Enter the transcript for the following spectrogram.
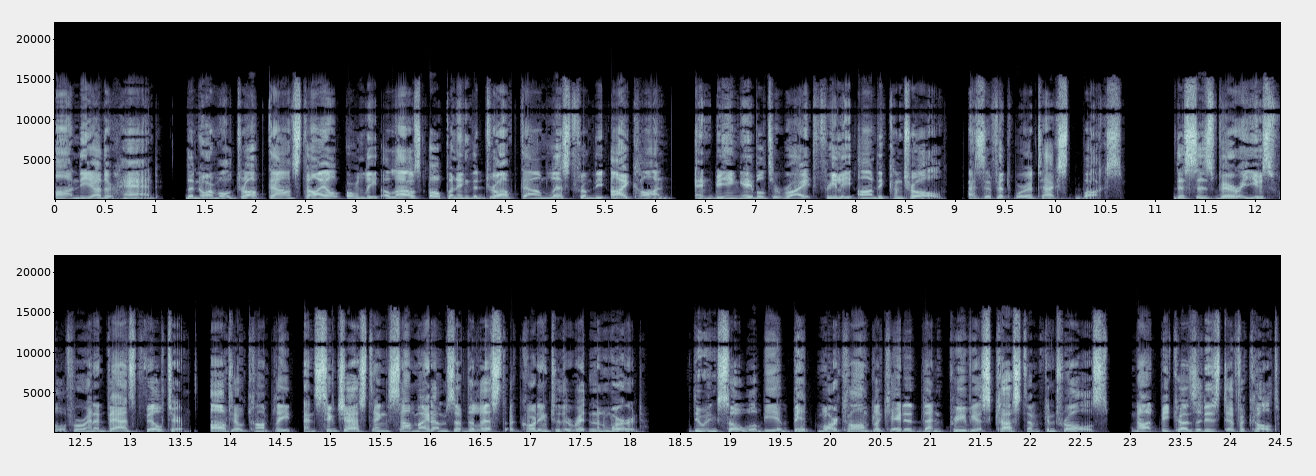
On the other hand, the normal drop-down style only allows opening the drop-down list from the icon, and being able to write freely on the control, as if it were a text box. This is very useful for an advanced filter, autocomplete and suggesting some items of the list according to the written word. Doing so will be a bit more complicated than previous custom controls, not because it is difficult,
